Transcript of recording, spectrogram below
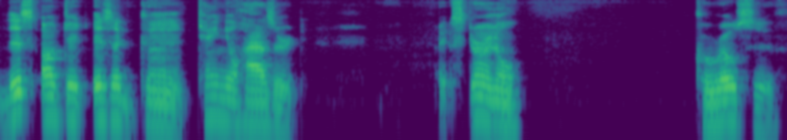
This object is a continual hazard, external, corrosive.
